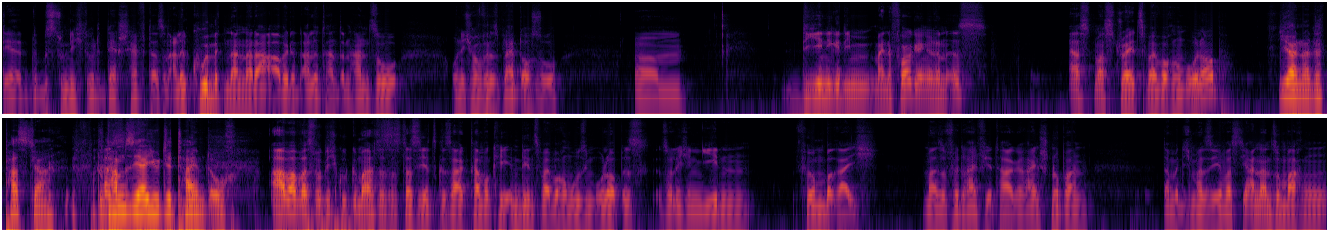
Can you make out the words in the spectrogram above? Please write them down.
der, da bist du nicht nur der Chef, da sind alle cool miteinander, da arbeitet alle Hand in Hand so und ich hoffe, das bleibt auch so. Ähm, diejenige, die meine Vorgängerin ist, erstmal straight zwei Wochen im Urlaub. Ja, na, das passt ja. das haben sie ja gut getimed auch. Aber was wirklich gut gemacht ist, ist, dass sie jetzt gesagt haben, okay, in den zwei Wochen, wo sie im Urlaub ist, soll ich in jeden Firmenbereich mal so für drei, vier Tage reinschnuppern, damit ich mal sehe, was die anderen so machen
